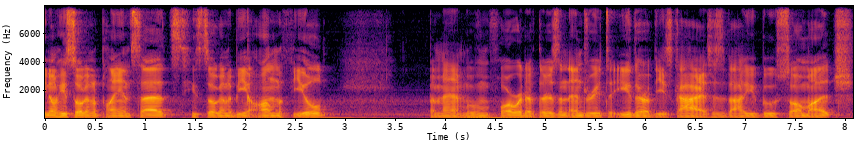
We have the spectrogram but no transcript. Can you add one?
you know, he's still going to play in sets. He's still going to be on the field. But man, moving forward, if there's an injury to either of these guys, his value boosts so much.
